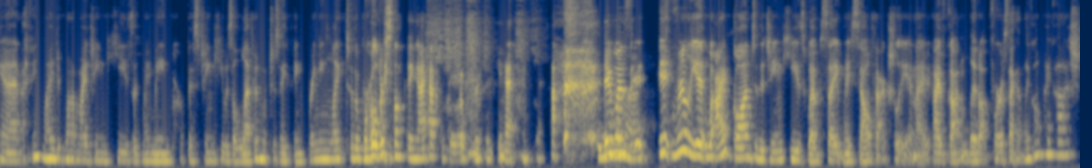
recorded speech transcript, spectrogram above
and I think my one of my gene keys, like my main purpose gene key, was eleven, which is I think bringing light to the world or something. I have to go over it again. it was it, it, really it, I've gone to the Gene Keys website myself actually, and I I've gotten lit up for a second, like oh my gosh,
